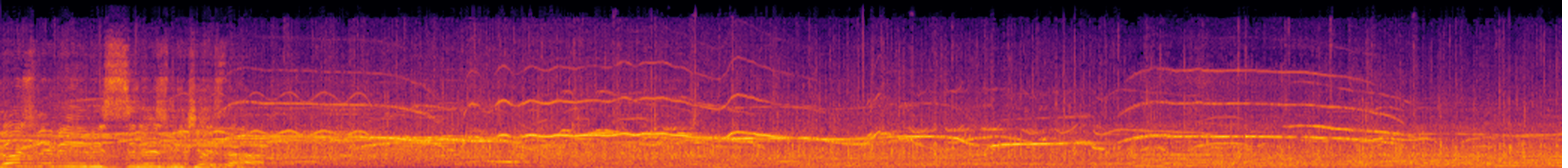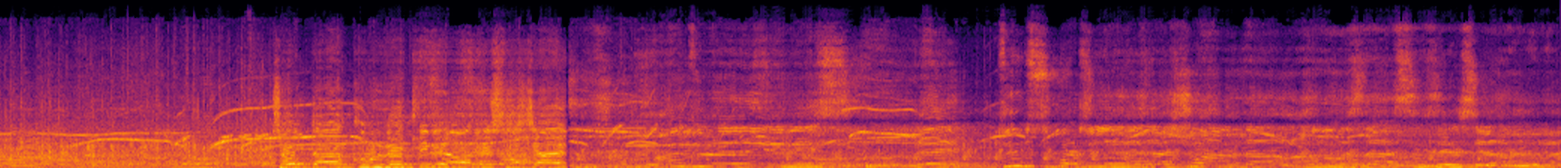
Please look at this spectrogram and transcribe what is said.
Göz bebeğimizsiniz bir kez daha. Çok daha kuvvetli bir alkış rica ediyorum. Antrenörlerimiz ve tüm sporcularımız da şu anda alnımızda sizleri selamlıyorlar.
